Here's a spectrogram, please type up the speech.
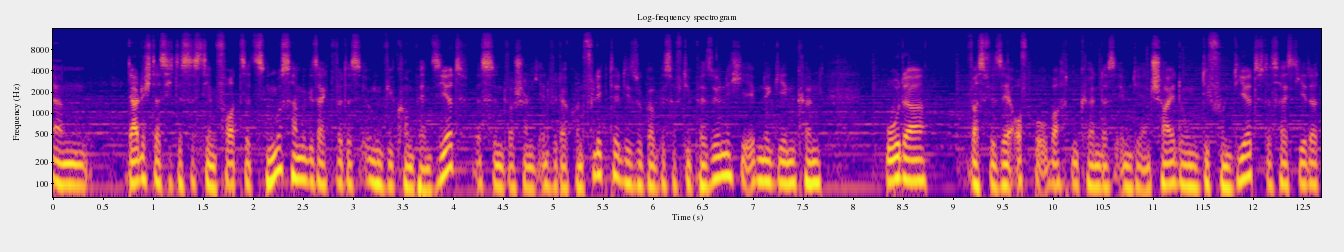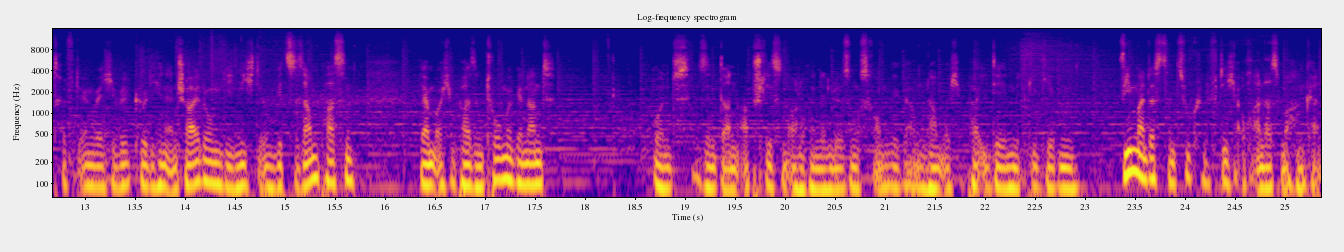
Ähm, dadurch, dass sich das System fortsetzen muss, haben wir gesagt, wird es irgendwie kompensiert. Es sind wahrscheinlich entweder Konflikte, die sogar bis auf die persönliche Ebene gehen können, oder was wir sehr oft beobachten können, dass eben die Entscheidung diffundiert. Das heißt, jeder trifft irgendwelche willkürlichen Entscheidungen, die nicht irgendwie zusammenpassen. Wir haben euch ein paar Symptome genannt und sind dann abschließend auch noch in den Lösungsraum gegangen und haben euch ein paar Ideen mitgegeben, wie man das dann zukünftig auch anders machen kann.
